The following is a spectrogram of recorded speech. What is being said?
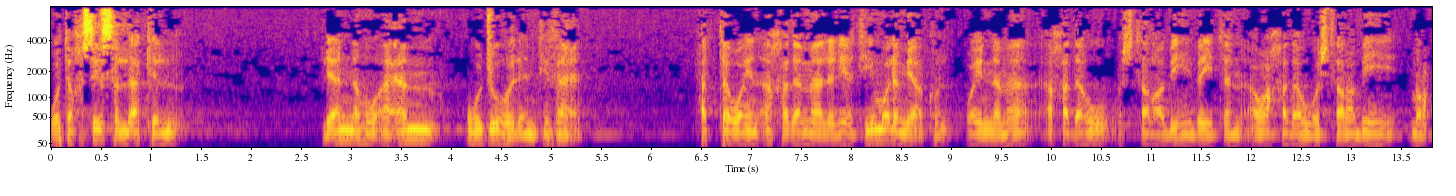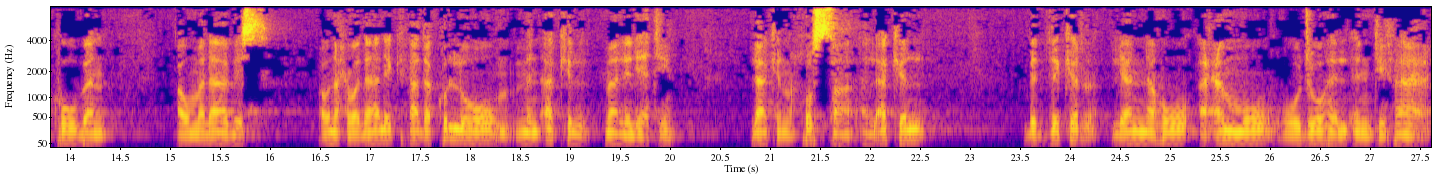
وتخصيص الأكل لأنه أعم وجوه الانتفاع. حتى وإن أخذ مال اليتيم ولم يأكل وإنما أخذه واشترى به بيتا أو أخذه واشترى به مركوبا أو ملابس أو نحو ذلك هذا كله من أكل مال اليتيم. لكن خص الأكل بالذكر لأنه أعم وجوه الانتفاع.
